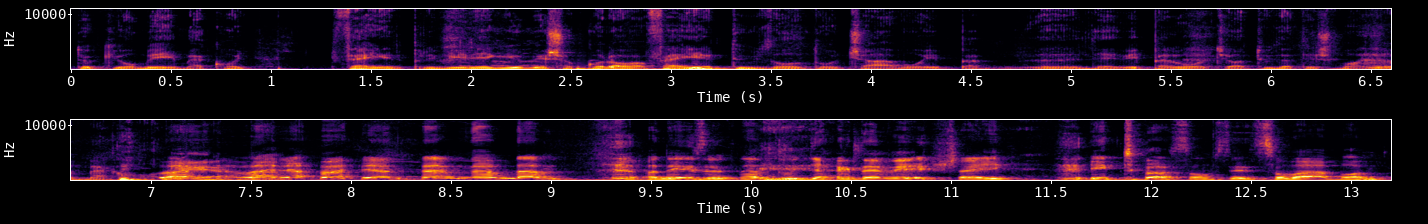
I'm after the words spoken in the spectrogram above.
tök jó mémek, hogy fehér privilégium, és akkor a fehér tűzoltó csávó éppen, éppen oltja a tüzet, és majdnem meghal. Várjál, várjál, várjál, nem, nem, nem. A nézők nem tudják, de vései itt a szomszéd szobában.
